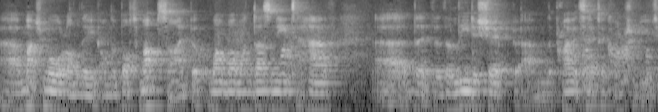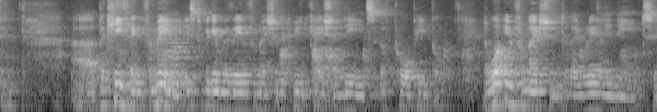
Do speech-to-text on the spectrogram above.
uh, much more on the on the bottom up side, but one one, one does need to have uh, the, the, the leadership, um, the private sector contributing. Uh, the key thing for me is to begin with the information and communication needs of poor people. Now, what information do they really need to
